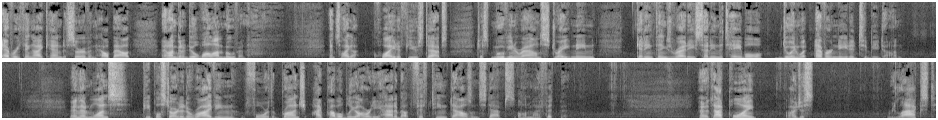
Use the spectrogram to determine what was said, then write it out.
everything I can to serve and help out, and I'm going to do it while I'm moving. And so I got quite a few steps just moving around, straightening, getting things ready, setting the table, doing whatever needed to be done. And then once people started arriving for the brunch, I probably already had about 15,000 steps on my Fitbit. And at that point, I just relaxed,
